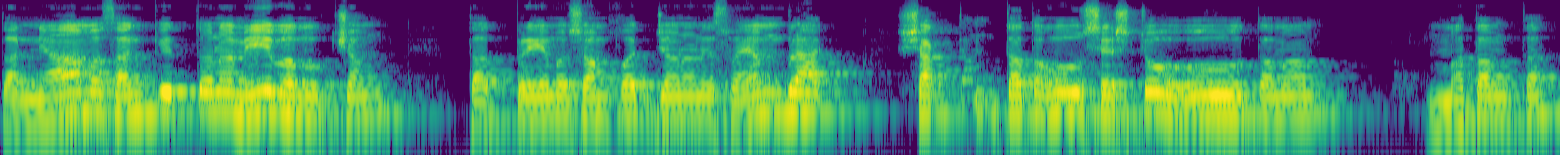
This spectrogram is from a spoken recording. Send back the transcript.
Tanyama Sankirtanameva Muksham Tat Prema Sampajjanane Swayamdrak Shaktam Tataho Seshto Tamam Matam Tat.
